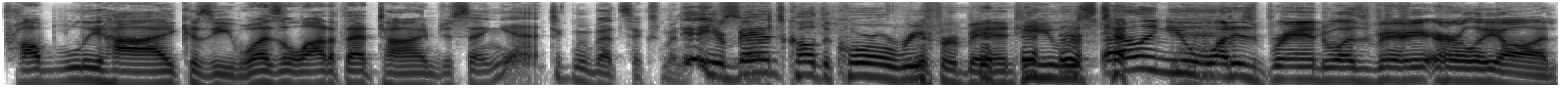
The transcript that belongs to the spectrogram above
probably high because he was a lot at that time. Just saying, yeah, it took me about six minutes. Yeah, your so." band's called the Coral Reefer Band. He was telling you what his brand was very early on.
